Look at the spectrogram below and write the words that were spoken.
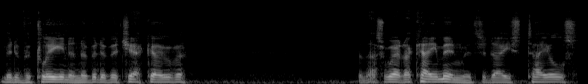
A bit of a clean and a bit of a check over. But that's where I came in with today's tales.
